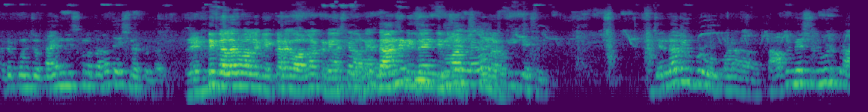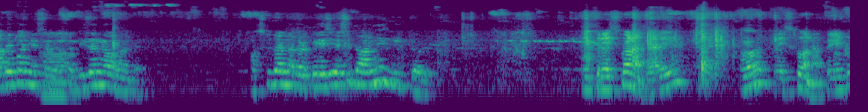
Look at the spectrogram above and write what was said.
అంటే కొంచెం టైం తీసుకున్న తర్వాత వేసినట్టున్నారు. రెడ్ కలర్ వాళ్ళకి ఎక్కడ కావాలో అక్కడ వేసుకొని దాన్ని డిజైన్ మార్చుకున్నారు. జనరల్ ఇప్పుడు మన టాప్ మేస్త్రి కూడా ఇప్పుడు అదే పని చేస్తారు అసలు డిజైన్ కావాలంటే. ఫస్ట్ దాన్ని అక్కడ పే చేసి దాన్ని గీక్తాడు మీకు రెస్కోనా సార్ ఆ? రెస్కోనా పెయింట్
